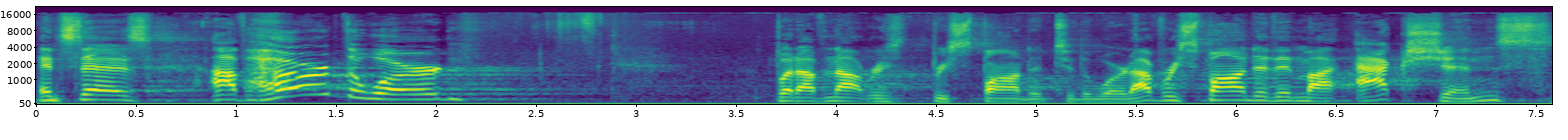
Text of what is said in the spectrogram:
and says, I've heard the word but I've not re- responded to the word. I've responded in my actions.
